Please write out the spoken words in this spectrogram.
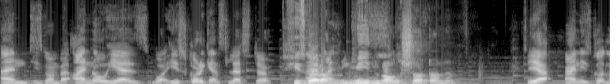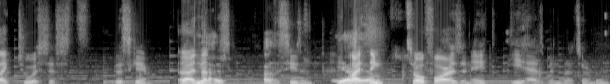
and he's going back. I know he has what he scored against Leicester, He's got I- a I think mean long shot on him. yeah, and he's got like two assists this game, uh, not Yeah, this, uh, this season. Yeah, I yeah. think so far as an eight, he has been better than.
